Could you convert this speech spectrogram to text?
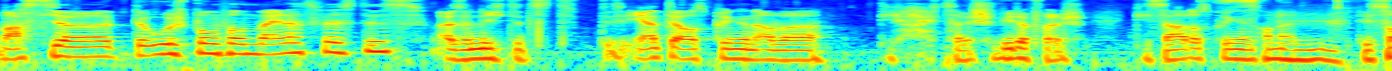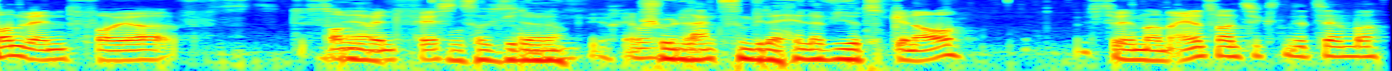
Was ja der Ursprung vom Weihnachtsfest ist. Also nicht jetzt das Ernte ausbringen, aber die, jetzt habe ich schon wieder falsch, die Saat ausbringen. Sonnen die Sonnenwendfeuer, das Sonnenwendfest. Ja, wo es halt wieder Sonnen, schön langsam wieder heller wird. Genau. Ist ja immer am 21. Dezember.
